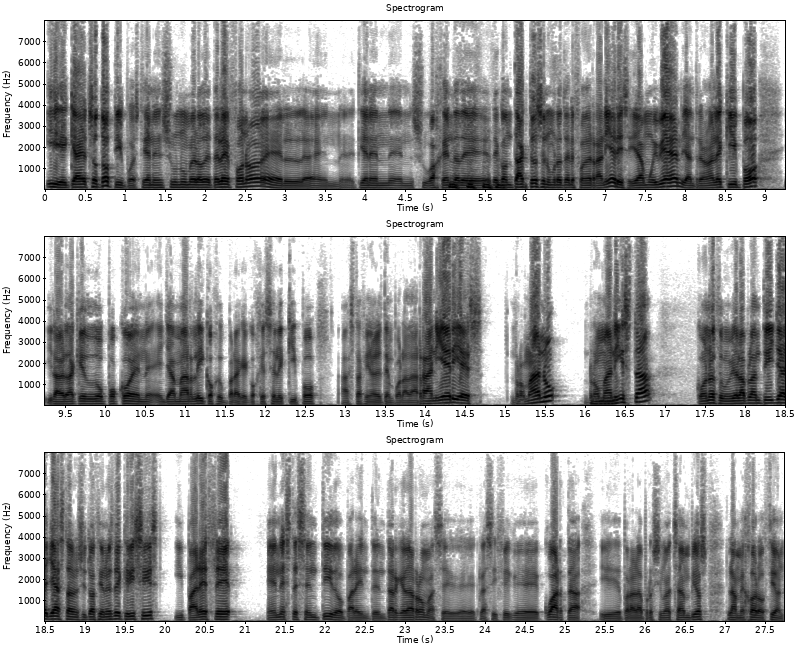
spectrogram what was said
¿Y qué ha hecho Totti? Pues tienen su número de teléfono, el- en- tienen en su agenda de, de contactos el número de teléfono de Ranieri, seguía muy bien, ya entrenó al equipo y la verdad que dudó poco en, en llamarle y coge- para que cogiese el equipo hasta final de temporada. Ranieri es romano, romanista, conoce muy bien la plantilla, ya ha estado en situaciones de crisis y parece en este sentido, para intentar que la Roma se clasifique cuarta y para la próxima Champions, la mejor opción.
